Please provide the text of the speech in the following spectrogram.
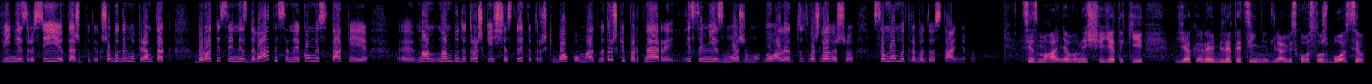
в війні з Росією теж буде. Якщо будемо прям так боротися і не здаватися, на якомусь етапі е, нам, нам буде трошки і щастити, трошки Бог помагати. Ми трошки партнери і самі зможемо. Ну але тут важливо, що самому треба до останнього. Ці змагання вони ще є такі, як реабілітаційні для військовослужбовців.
